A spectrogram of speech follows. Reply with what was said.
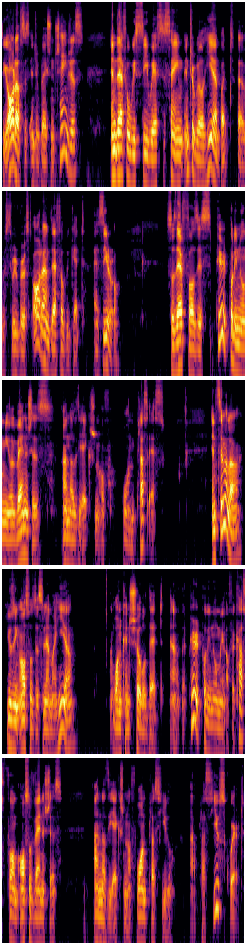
the order of this integration changes, and therefore we see we have the same integral here, but uh, with reversed order, and therefore we get a zero. So therefore this period polynomial vanishes under the action of 1 plus s. And similar, using also this lemma here, one can show that uh, the period polynomial of a cusp form also vanishes under the action of 1 plus u uh, plus u squared.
